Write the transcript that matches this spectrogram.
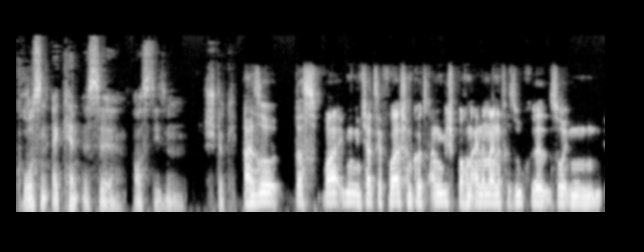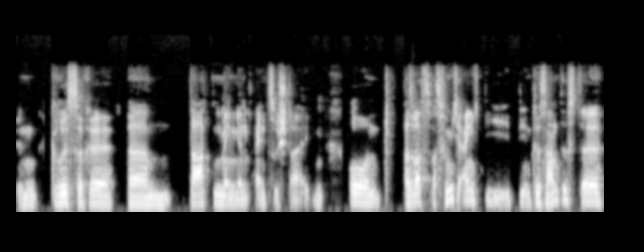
großen Erkenntnisse aus diesem Stück? Also das war eben, ich hatte es ja vorher schon kurz angesprochen, einer meiner Versuche, so in, in größere ähm, Datenmengen einzusteigen. Und also was, was für mich eigentlich die, die interessanteste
